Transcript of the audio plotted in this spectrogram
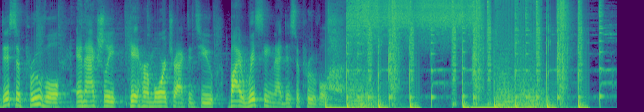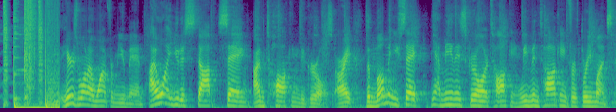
disapproval and actually get her more attracted to you by risking that disapproval. Here's what I want from you, man. I want you to stop saying, I'm talking to girls, all right? The moment you say, yeah, me and this girl are talking, we've been talking for three months.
